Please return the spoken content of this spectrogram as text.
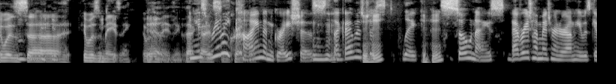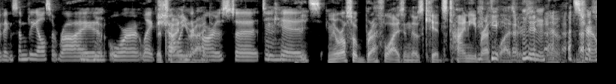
It was uh, it was amazing. It was Yeah. amazing. That and he's guy's really incredible. kind and gracious. Mhm. That guy was Mhm. just like Mhm. so nice. Every time I turned around, he was giving somebody else a ride Mhm. or like The showing the ride. cars to, to Mhm. kids. And they were also breathalyzing those kids, tiny breathalyzers. Yeah. That's true.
